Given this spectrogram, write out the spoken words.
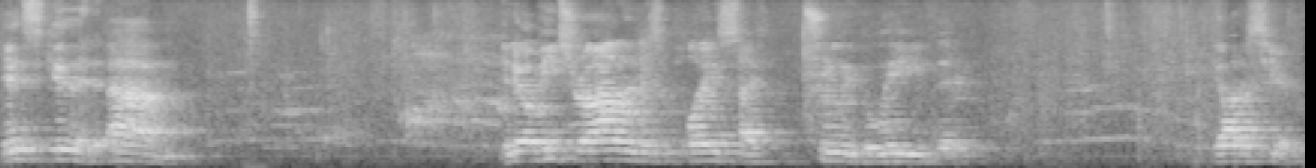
it's good. Um, you know, Beecher Island is a place I truly believe that God is here.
